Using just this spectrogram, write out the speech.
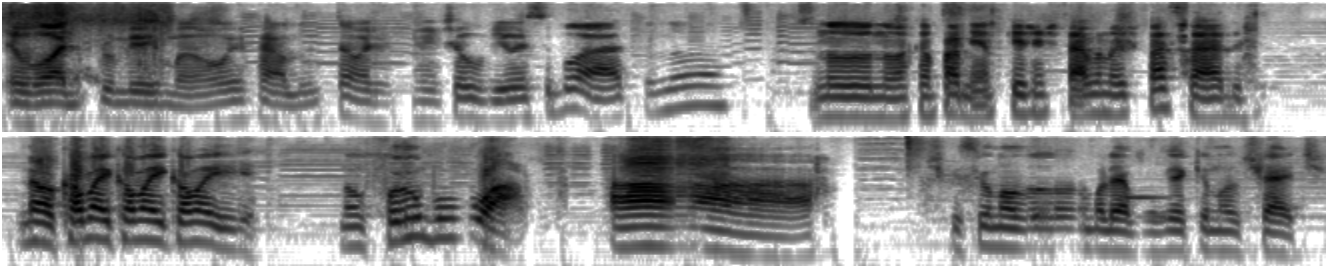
eu olho pro meu irmão e falo, então, a gente ouviu esse boato no, no, no acampamento que a gente tava noite passada. Não, calma aí, calma aí, calma aí. Não foi um boato. Ah. Esqueci o nome da mulher, vou ver aqui no chat.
